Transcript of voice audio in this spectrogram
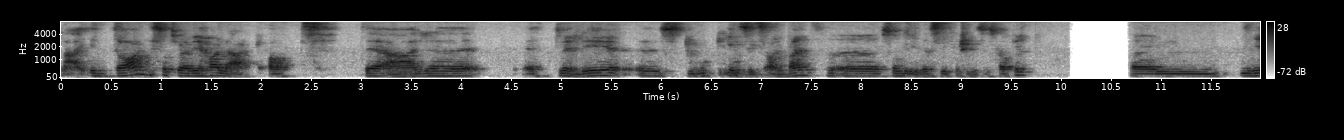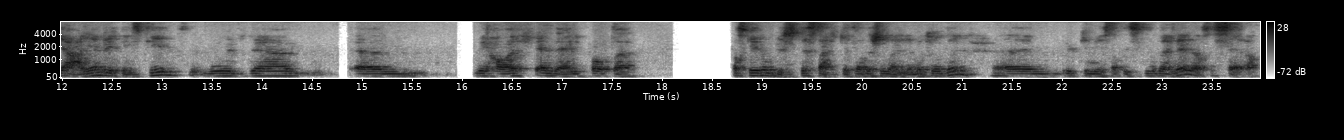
Nei, i dag så tror jeg vi har lært at det er eh, et veldig eh, stort innsiktsarbeid uh, som drives i forsyningsselskaper. Vi er i en brytningstid hvor vi har en del på en ganske robuste, sterke, tradisjonelle metoder. Eh, bruker mye statistiske modeller. altså Ser at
